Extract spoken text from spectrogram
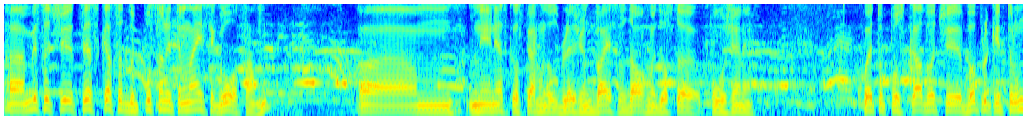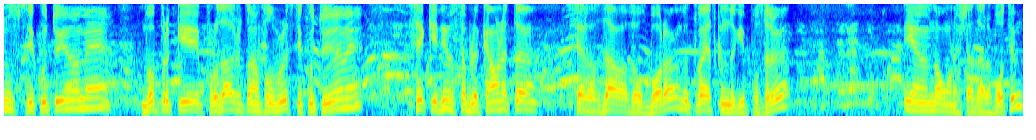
А, мисля, че ЦСКА са допуснали 13 гола само. А, ние днес успяхме да отбележим 20 и създавахме доста положение което подсказва, че въпреки трудностите, които имаме, въпреки продажбата на футболистите, които имаме, всеки един с съблекалнята се раздава за отбора. Затова искам да ги поздравя. Имаме много неща да работим,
